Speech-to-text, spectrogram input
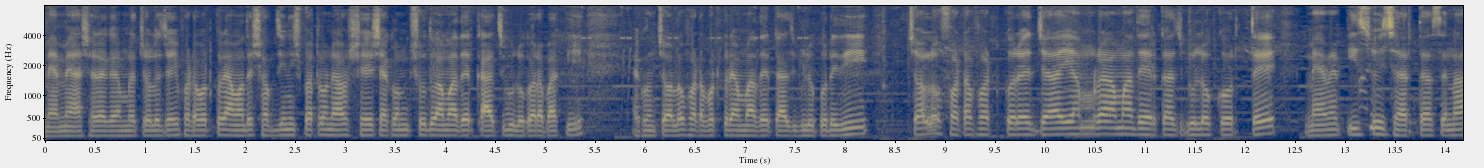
ম্যামে আসার আগে আমরা চলে যাই। ফটাফট করে আমাদের সব জিনিসপত্র নেওয়া শেষ। এখন শুধু আমাদের কাজগুলো করা বাকি। এখন চলো ফটাফট করে আমাদের কাজগুলো করে দিই। চলো ফটাফট করে যাই আমরা আমাদের কাজগুলো করতে। ম্যামে পিছুই ছাড়তে আসে না।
